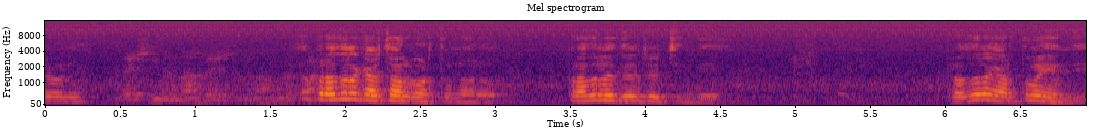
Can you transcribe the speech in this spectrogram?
ఏమని? ప్రజలు కష్టాలు పడుతున్నారు. ప్రజలకు తెలిసి వచ్చింది. ప్రజలకు అర్థమైంది.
